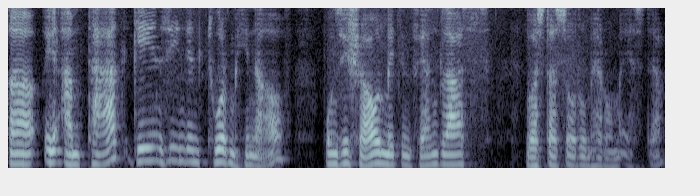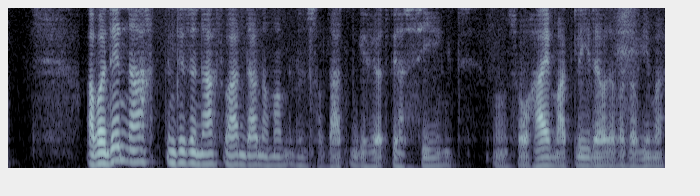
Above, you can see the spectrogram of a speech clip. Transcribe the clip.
Äh, am Tag gehen sie in den Turm hinauf und sie schauen mit dem Fernglas, was da so rumherum ist. Ja? Aber in, Nacht, in dieser Nacht waren da nochmal mit den Soldaten gehört, wer singt und so Heimatlieder oder was auch immer.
